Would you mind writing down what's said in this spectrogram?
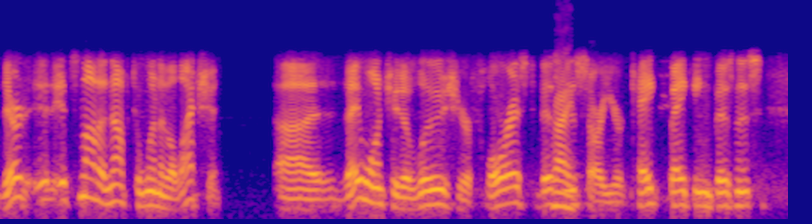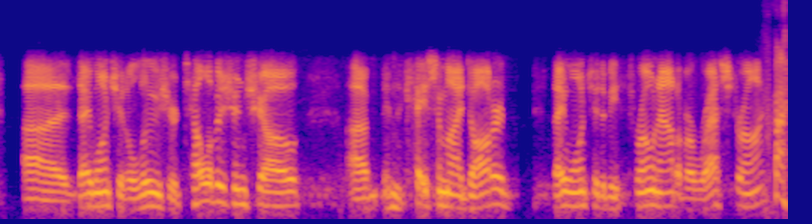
they're, it, it's not enough to win an election. Uh, they want you to lose your florist business right. or your cake baking business. Uh, they want you to lose your television show. Uh, in the case of my daughter, they want you to be thrown out of a restaurant. Right.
